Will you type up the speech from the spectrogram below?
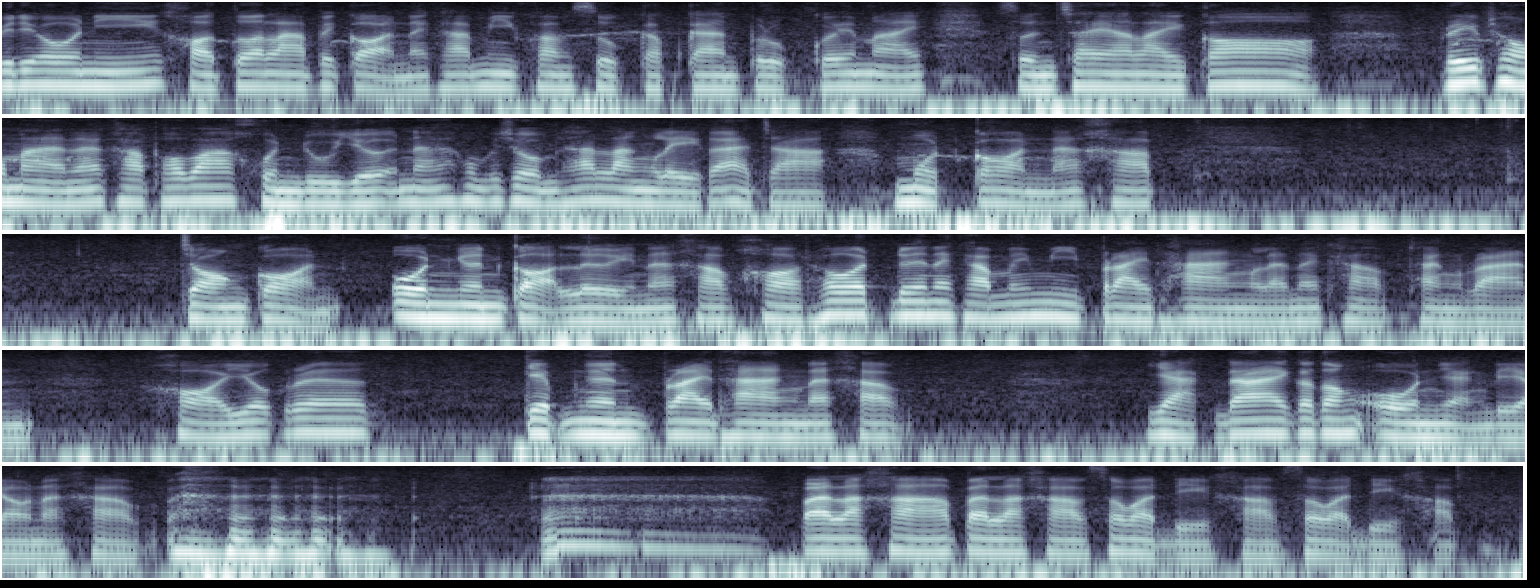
วิดีโอนี้ขอตัวลาไปก่อนนะครับ มีความสุขกับการปลูกกล้วยไม้ สนใจอะไรก็รีบโทรมานะครับ เพราะว่าคนดูเยอะนะคุณผู้ชม ถ้าลังเลก็อาจจะหมดก่อนนะครับ จองก่อน โอนเงินก่อนเลยนะครับ ขอโทษด้วยนะครับ ไม่มีปลายทางแล้วนะครับ ทางร้าน ขอยกเลิกเก็บเงินปลายทางนะครับ อยากได้ก็ต้องโอนอย่างเดียวนะครับ ไปละครับไปละครับ สวัสดีครับ สวัสดีครับ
